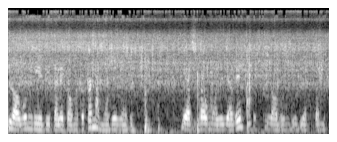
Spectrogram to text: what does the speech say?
লবণ দিয়ে দিই, তাহলে টমেটোটা না মজে যাবে। পেঁয়াজটাও মজে যাবে। একটু লবণ দিয়ে দিই, এক চামচ।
